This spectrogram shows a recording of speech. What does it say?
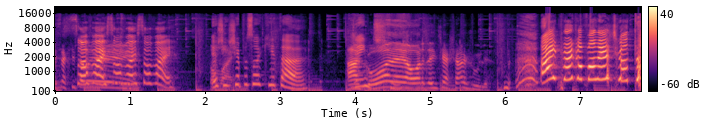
esse aqui Só também. vai, só vai, só vai. Eu achei que tinha pessoa aqui, tá? Agora é a hora da gente achar a Júlia. Ai, pior que eu falei eu tô.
